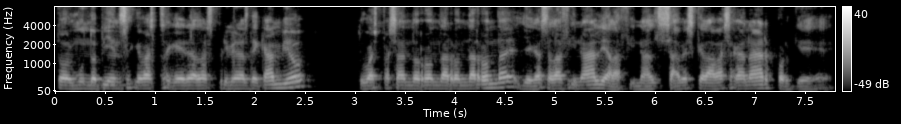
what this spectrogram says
todo el mundo piensa que vas a querer a las primeras de cambio, tú vas pasando ronda, ronda, ronda, llegas a la final y a la final sabes que la vas a ganar porque,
